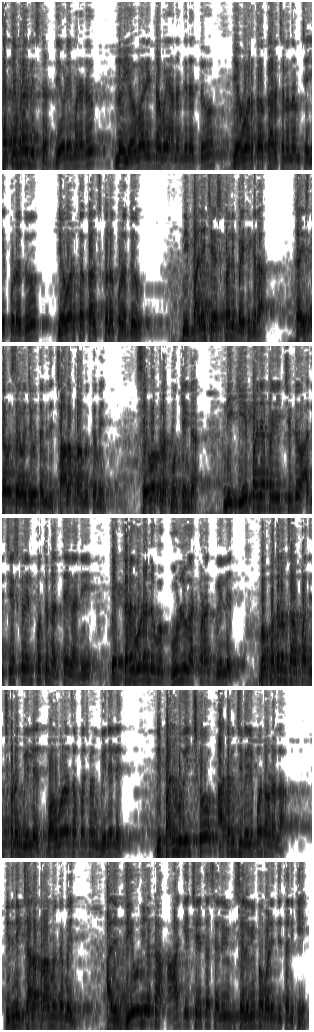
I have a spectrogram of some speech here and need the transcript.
సత్యం ప్రకటిస్తున్నాడు. దేవుడు ఏమన్నాడు? నువ్వు ఎవరింట్లో పోయి అన్నం తినద్దు. ఎవరితో కరచలనం చెయ్యకూడదు ఎవరితో కలుసుకొనకూడదు. నీ పని చేసుకొని బయటికి రా. క్రైస్తవ సేవ జీవితం ఇది చాలా ప్రాముఖ్యమైనది సేవకులకు ముఖ్యంగా. నీకు ఏ పని అప్పగించిండో అది చేసుకుని వెళ్ళిపోతుండే అంతేగాని ఎక్కడ కూడా నువ్వు గూళ్ళు కట్టుకోవడానికి వీల్లేదు. గొప్పతనం సంపాదించుకోవడానికి వీల్లేదు. బహుమానం సంపాదించుకోవడానికి వీలేదు నీ పని ముగించుకో అక్కడి నుంచి వెళ్ళిపోతా ఉండాలా. ఇది నీకు చాలా ప్రాముఖ్యమైంది. అది దేవుని యొక్క ఆజ్ఞ చేత సెలవి సెలవింపబడింది తనకి.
